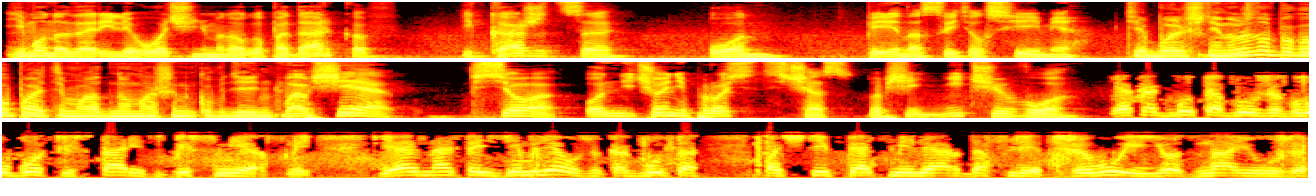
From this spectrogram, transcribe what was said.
ему надарили очень много подарков, и кажется, он перенасытился ими. Тебе больше не нужно покупать ему одну машинку в день? Вообще, все, он ничего не просит сейчас. Вообще ничего. Я как будто бы уже глубокий старец, бессмертный. Я на этой земле уже как будто почти 5 миллиардов лет живу, и ее знаю уже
